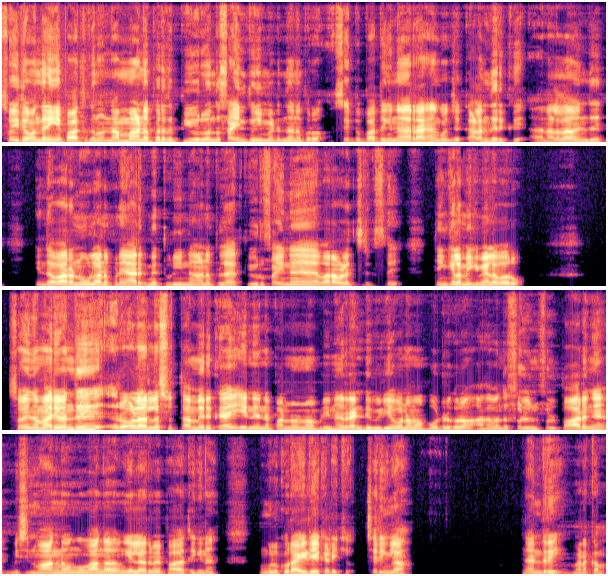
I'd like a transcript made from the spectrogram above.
ஸோ இதை வந்து நீங்கள் பார்த்துக்கணும் நம்ம அனுப்புறது பியூர் வந்து ஃபைன் துணி மட்டும்தான் அனுப்புகிறோம் ஸோ இப்போ பார்த்தீங்கன்னா ரகம் கொஞ்சம் கலந்துருக்கு. அதனால தான் வந்து இந்த வாரம் நூல் அனுப்பின யாருக்குமே துணி இன்னும் அனுப்பலை பியூர் ஃபைனை வரவழைச்சிருச்சு. திங்கக்கிழமைக்கு மேலே வரும். ஸோ இந்த மாதிரி வந்து ரோலரில் சுத்தாமல் இருக்க என்னென்ன பண்ணணும் அப்படின்னு ரெண்டு வீடியோவும் நம்ம போட்டிருக்கிறோம். அதை வந்து ஃபுல் அண்ட் ஃபுல் பாருங்கள் மிஷின் வாங்கினவங்க வாங்காதவங்க எல்லாருமே பார்த்தீங்கன்னா உங்களுக்கு ஒரு ஐடியா கிடைக்கும். சரிங்களா? நன்றி. வணக்கம்.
